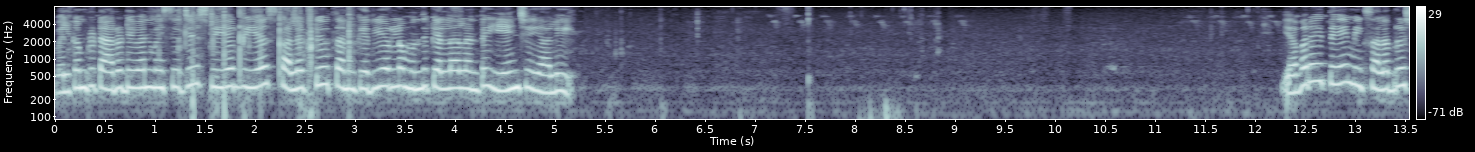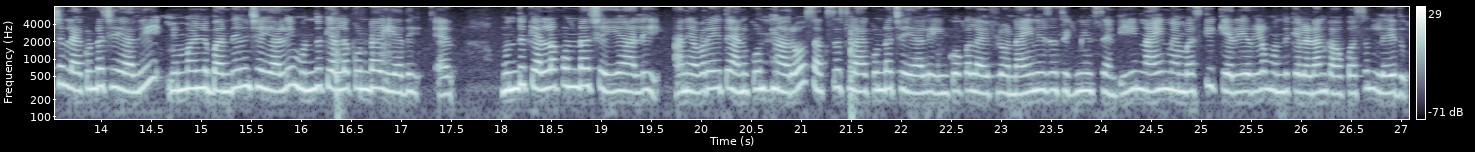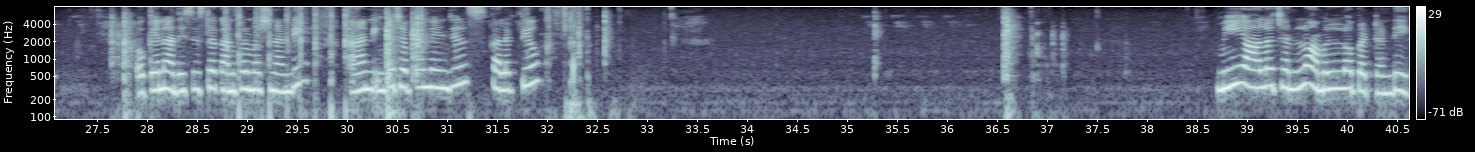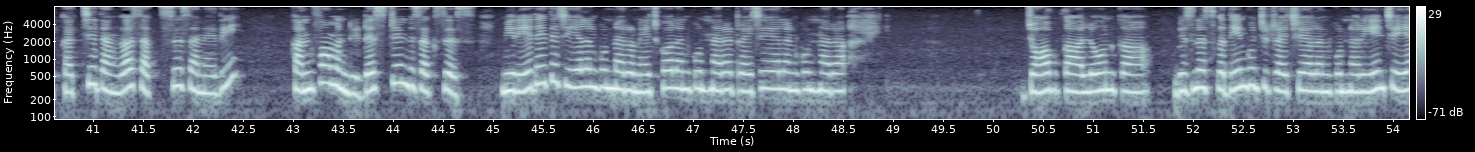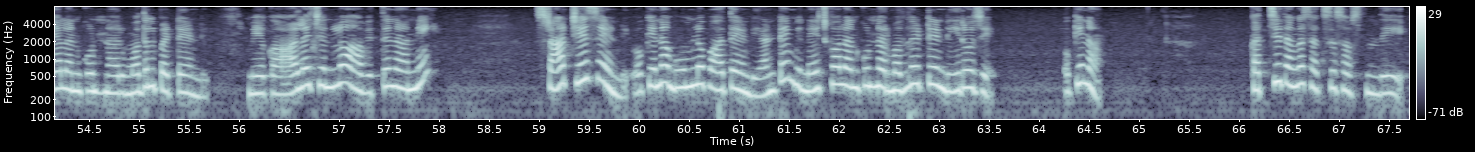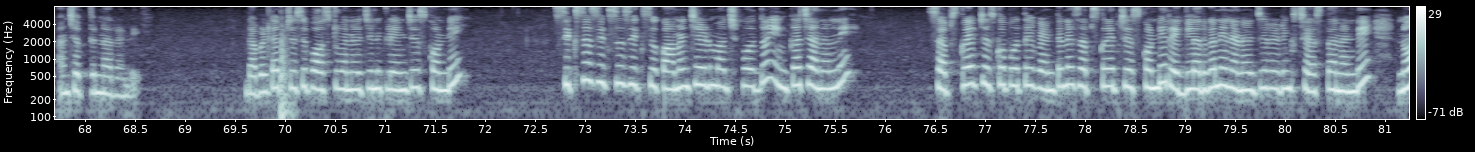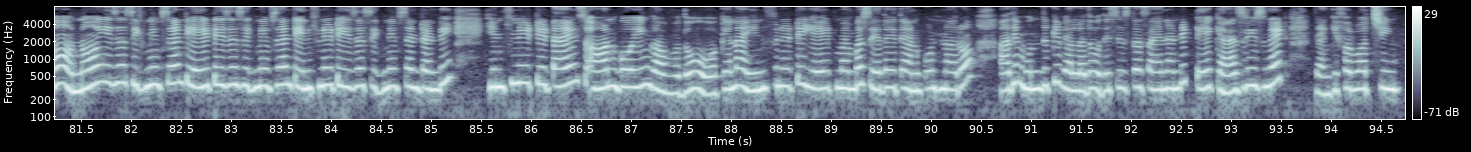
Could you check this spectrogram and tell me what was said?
Welcome to tarot divine messages dear viewers collective తన కెరియర్లో ముందుకెళ్ళాలంటే ఏం చేయాలి? ఎవరైతే మీకు సెలబ్రేషన్ లేకుండా చేయాలి మిమ్మల్ని బందీలు చేయాలి ముందుకు వెళ్ళకుండా ఎది ఎ- ముందుకు వెళ్ళకుండా చేయాలి అని ఎవరైతే అనుకుంటున్నారో సక్సెస్ లేకుండా చేయాలి. ఇంకొక లైఫ్లో నైన్ ఈజ్ అ సిగ్నిఫికెంట్ ఈ నైన్ మెంబర్స్కి కెరియర్లో ముందుకు వెళ్ళడానికి అవకాశం లేదు. ఓకేనా దిస్ ఇస్ ద కన్ఫర్మేషన్ అండి అండ్ ఇంకా చెప్పండి ఏంజల్స్ కలెక్టివ్ మీ ఆలోచనలు అమలులో పెట్టండి. ఖచ్చితంగా సక్సెస్ అనేది కన్ఫామ్ అండి. డెస్టిన్డ్ సక్సెస్ మీరు ఏదైతే చేయాలనుకుంటున్నారో నేర్చుకోవాలనుకుంటున్నారా ట్రై చేయాలనుకుంటున్నారా జాబ్కా లోన్కా బిజినెస్కా దేని గురించి ట్రై చేయాలనుకుంటున్నారు ఏం చేయాలనుకుంటున్నారు మొదలు పెట్టేయండి. మీ యొక్క ఆలోచనలో ఆ విత్తనాన్ని స్టార్ట్ చేసేయండి. ఓకేనా? భూమిలో పాతేయండి. అంటే మీరు నేర్చుకోవాలనుకుంటున్నారు మొదలెట్టేయండి ఈరోజే ఓకేనా? ఖచ్చితంగా సక్సెస్ వస్తుంది అని చెప్తున్నారండి. డబుల్ ట్యాప్ చేసి పాజిటివ్ ఎనర్జీని క్లెయిమ్ చేసుకోండి. సిక్స్ సిక్స్ సిక్స్ కామెంట్ చేయడం మర్చిపోద్దు ఇంకా ఛానల్ని సబ్స్క్రైబ్ చేసుకోకపోతే వెంటనే సబ్స్క్రైబ్ చేసుకోండి. రెగ్యులర్గా నేను ఎనర్జీ రీడింగ్స్ చేస్తానండి. No no is a significant eight is a significant infinity is a significant అండి. ఇన్ఫినిటీ టైమ్స్ ఆన్ గోయింగ్ అవ్వదు. ఓకేనా? ఇన్ఫినిటీ ఎయిట్ మెంబర్స్ ఏదైతే అనుకుంటున్నారో అది ముందుకి వెళ్ళదు. దిస్ ఇస్ ద సైన్ అండి. Take as resonate. Thank you for watching.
